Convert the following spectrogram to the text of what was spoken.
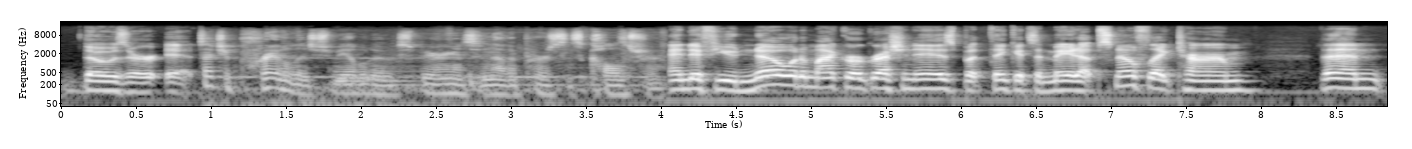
those are it. Such a privilege to be able to experience another person's culture. And if you know what a microaggression is but think it's a made up snowflake term, then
